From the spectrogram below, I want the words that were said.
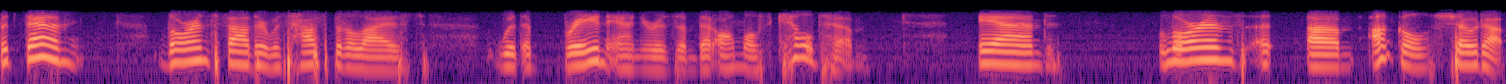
But then Lauren's father was hospitalized with a brain aneurysm that almost killed him. And Lauren's uh, um, uncle showed up.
